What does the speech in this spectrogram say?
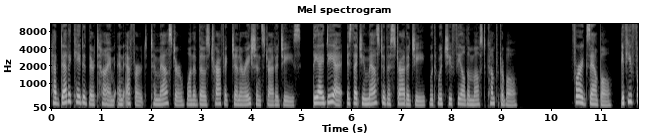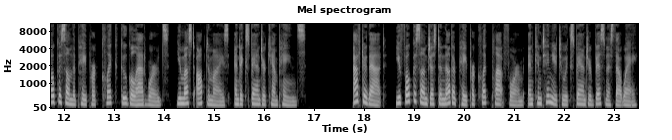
have dedicated their time and effort to master one of those traffic generation strategies. The idea is that you master the strategy with which you feel the most comfortable. For example, if you focus on the pay per click Google AdWords, you must optimize and expand your campaigns. After that, you focus on just another pay per click platform and continue to expand your business that way.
